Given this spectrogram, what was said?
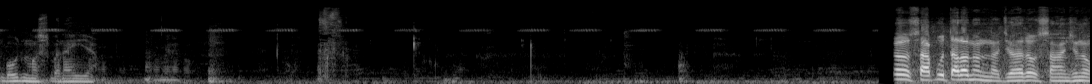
बहुत मस्त बनाई है સાપુતારાનો નજારો સાંજનો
